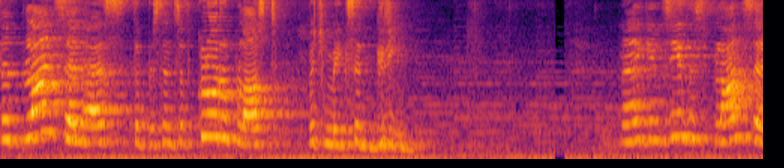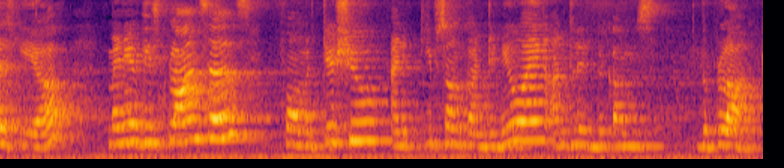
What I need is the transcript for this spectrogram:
the plant cell has the presence of chloroplast which makes it green. Now you can see this plant cell here. Many of these plant cells form a tissue and it keeps on continuing until it becomes the plant.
